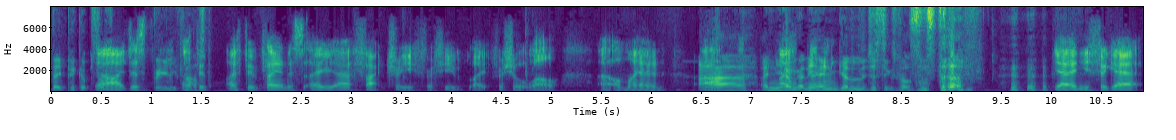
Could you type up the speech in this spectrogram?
they pick up Yeah, stuff I just really I've fast. been, I've been playing this a uh, factory for a few like for a short while uh, on my own. Ah, and you haven't got any, any good logistics bots and stuff. Yeah, and you forget.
